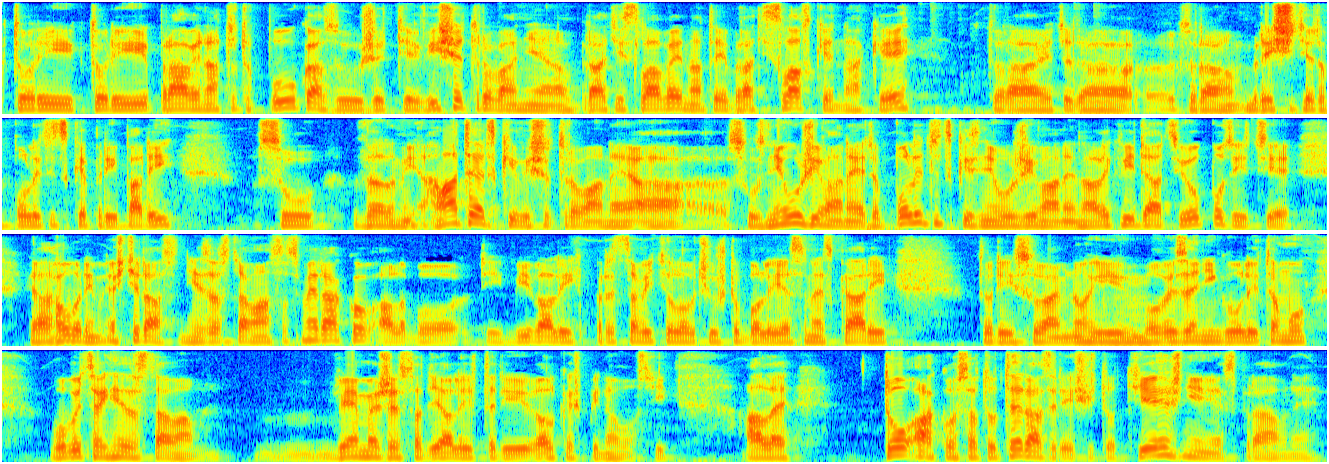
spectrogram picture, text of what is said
ktorí, ktorí práve na toto poukazujú, že tie vyšetrovania v Bratislave, na tej bratislavskej NAKE, ktorá, je teda, ktorá rieši tieto politické prípady, sú veľmi amatérsky vyšetrované a sú zneužívané. Je to politicky zneužívané na likvidáciu opozície. Ja hovorím ešte raz, nezastávam sa smerákov alebo tých bývalých predstaviteľov, či už to boli sns ktorí sú aj mnohí mm. vo vezení kvôli tomu. Vôbec sa ich nezastávam. Vieme, že sa diali vtedy veľké špinavosti. Ale to, ako sa to teraz rieši, to tiež nie je správne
